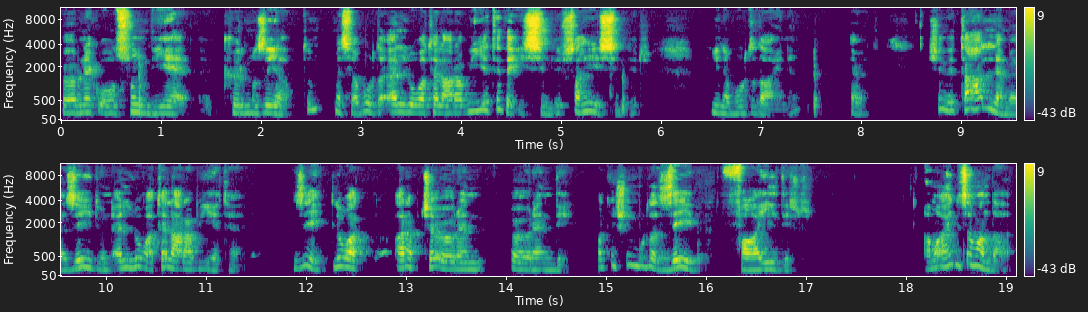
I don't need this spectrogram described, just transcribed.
örnek olsun diye kırmızı yaptım. Mesela burada el lugatel arabiyete de isimdir, sahih isimdir. Yine burada da aynı. Evet. Şimdi taalleme Zeydun el lugatel arabiyete. Zeyd lugat Arapça öğren, öğrendi. Bakın şimdi burada Zeyd faildir. Ama aynı zamanda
